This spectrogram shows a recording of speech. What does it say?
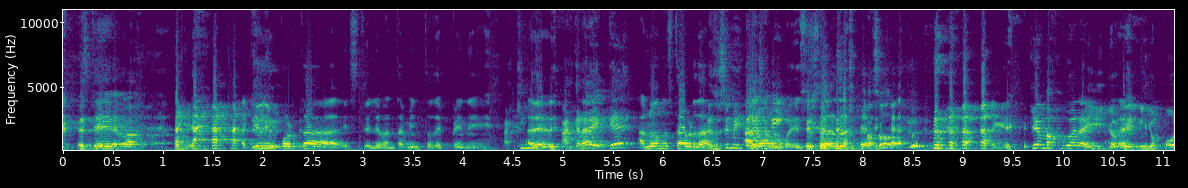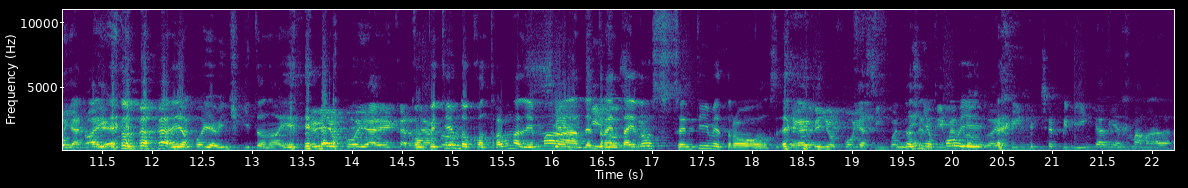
Este, ¿A quién le importa este levantamiento de pene? ¿a quién? Ah, caray, ¿qué? Ah, no, no está, ¿verdad? Eso sí me interesa Ah, a no, güey, eso está... ¿Qué pasó? ¿Quién va a jugar ahí? Yo, el niño polla, ¿no? Ahí, Ahí apoya bien chiquito, ¿no? Ahí, el niño polla ahí cargando. compitiendo contra un alemán 100 de kilos, 32 centímetros. Llega el niño polla, 50 Niño centímetros, polla. güey, pinche pilinga bien mamada.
